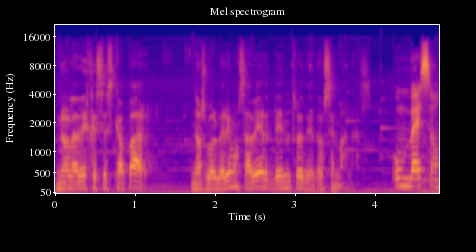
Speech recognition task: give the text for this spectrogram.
No la dejes escapar. Nos volveremos a ver dentro de dos semanas. Un beso.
